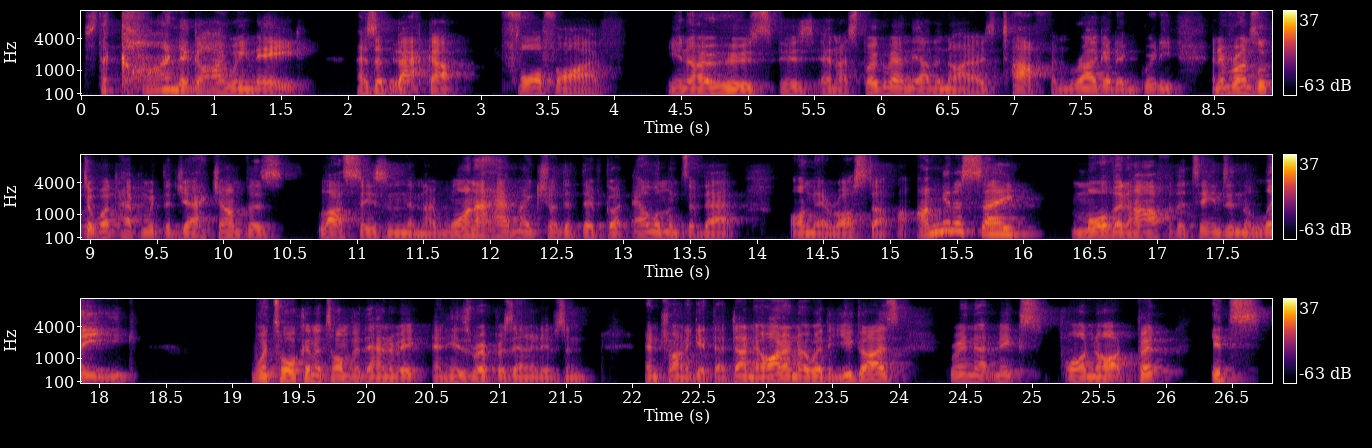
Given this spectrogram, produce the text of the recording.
It's the kind of guy we need as a yeah. backup four five, you know, who's who's and I spoke about him the other night. He's tough and rugged and gritty. And everyone's looked at what happened with the Jack Jumpers last season, and they want to have make sure that they've got elements of that on their roster. I'm going to say more than half of the teams in the league we're talking to Tom Vodanovich and his representatives and and trying to get that done. Now I don't know whether you guys were in that mix or not, but it's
